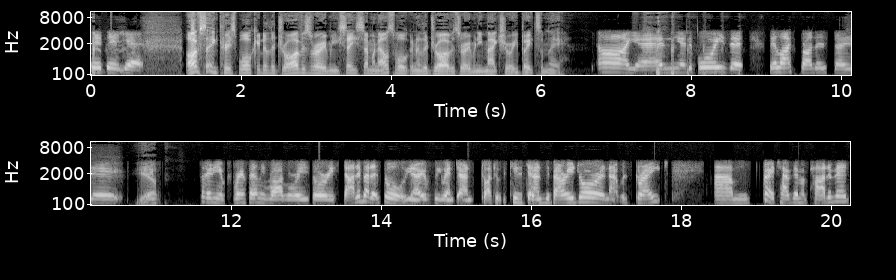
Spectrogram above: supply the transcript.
They're- they're- yeah, I've seen Chris walk into the driver's room. And he sees someone else walk into the driver's room, and he makes sure he beats them there. oh yeah, and you know the boys are they're like brothers, so they're Yeah. plenty of friendly rivalries already started. But it's all you know. We went down. I took the kids down to the barrier draw, and that was great. Um, great to have them a part of it,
